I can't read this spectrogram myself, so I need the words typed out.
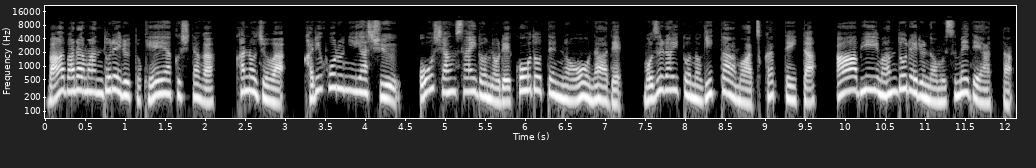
バーバラ・マンドレルと契約したが、彼女はカリフォルニア州オーシャンサイドのレコード店のオーナーで、モズライトのギターも扱っていたアービー・マンドレルの娘であった。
